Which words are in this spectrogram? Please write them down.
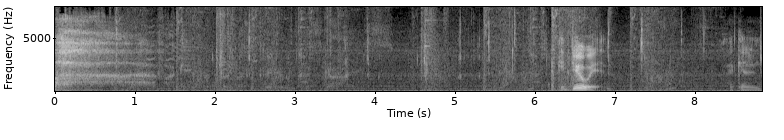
Ah, fuck. I can do it. I can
